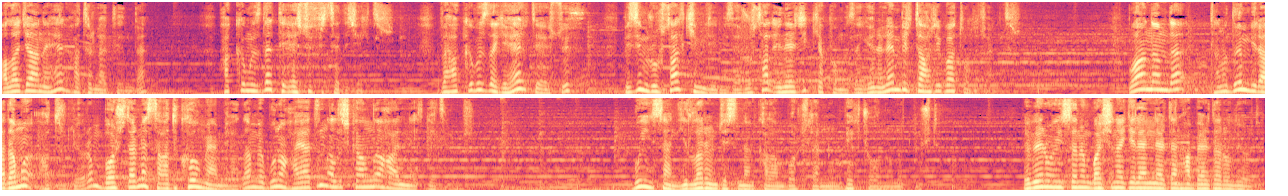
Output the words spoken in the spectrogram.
alacağını her hatırladığında hakkımızda teessüf hissedecektir. Ve hakkımızdaki her teessüf bizim ruhsal kimliğimize, ruhsal enerjik yapımıza yönelen bir tahribat olacaktır. Bu anlamda tanıdığım bir adamı hatırlıyorum. Borçlarına sadık olmayan bir adam ve bunu hayatın alışkanlığı haline getirmiş. Bu insan yıllar öncesinden kalan borçlarının pek çoğunu unutmuştu. Ve ben o insanın başına gelenlerden haberdar oluyordum.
